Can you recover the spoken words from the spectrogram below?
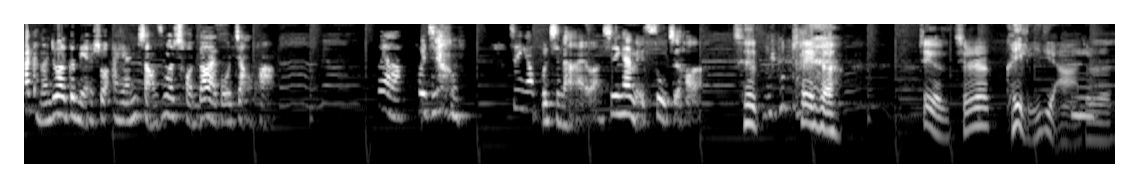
他可能就会跟别人说：“哎呀，你长这么丑，你不要来跟我讲话。”对啊，会这样，这应该不是直男癌吧？是应该没素质，好了。这这个 这个其实可以理解啊，就是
